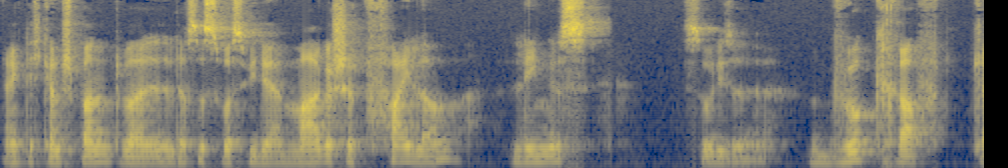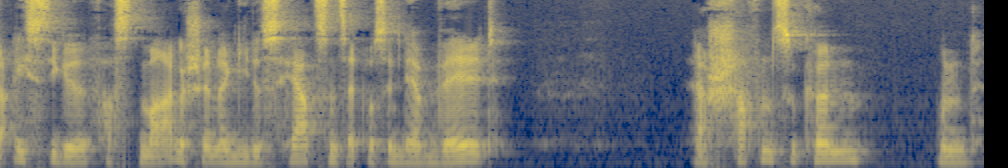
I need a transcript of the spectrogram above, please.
eigentlich ganz spannend, weil das ist was wie der magische Pfeiler. Ling ist so diese Wirkkraft, geistige, fast magische Energie des Herzens, etwas in der Welt, erschaffen zu können. Und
